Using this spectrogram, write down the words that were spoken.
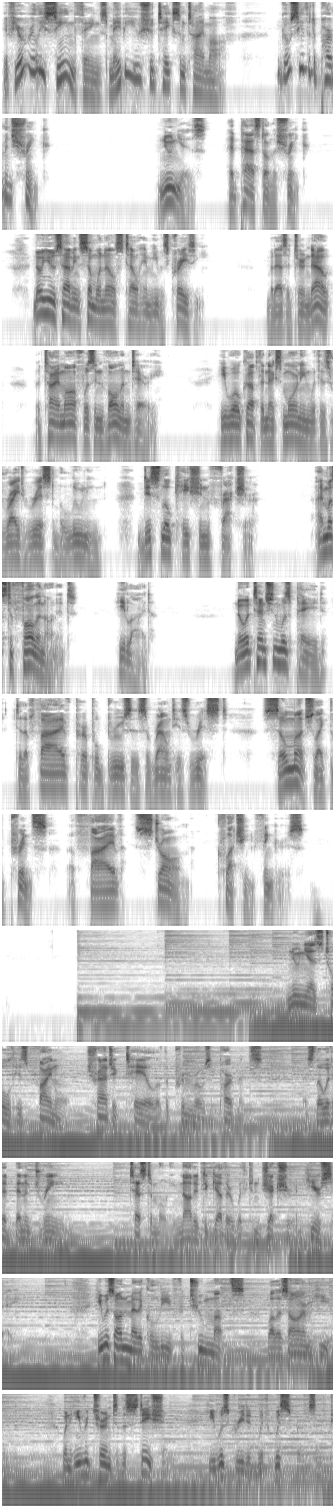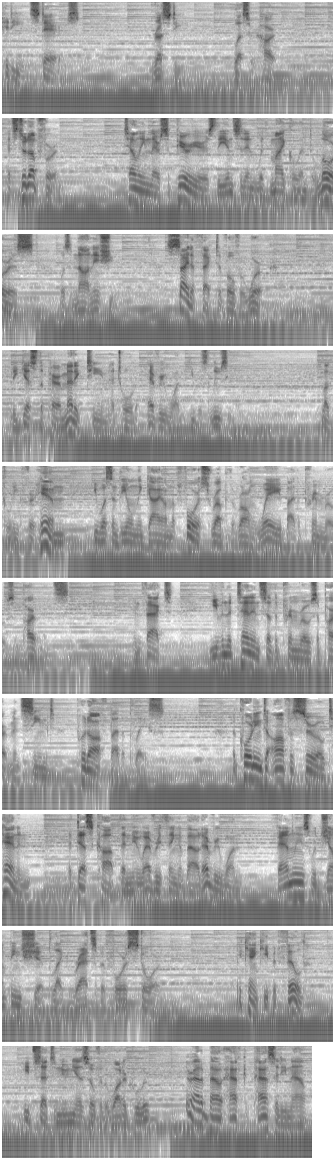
If you're really seeing things, maybe you should take some time off. Go see the department shrink. Nunez had passed on the shrink. No use having someone else tell him he was crazy. But as it turned out, the time off was involuntary. He woke up the next morning with his right wrist ballooning. Dislocation fracture. I must have fallen on it. He lied. No attention was paid to the five purple bruises around his wrist, so much like the prints of five strong, clutching fingers. Nunez told his final, tragic tale of the Primrose Apartments as though it had been a dream. Testimony knotted together with conjecture and hearsay. He was on medical leave for two months while his arm healed. When he returned to the station, he was greeted with whispers and pitying stares. Rusty, bless her heart, had stood up for him, telling their superiors the incident with Michael and Dolores was a non issue, side effect of overwork. He guessed the paramedic team had told everyone he was losing it. Luckily for him, he wasn't the only guy on the force rubbed the wrong way by the Primrose Apartments. In fact, even the tenants of the Primrose Apartments seemed put off by the place. According to Officer O'Tannen, a desk cop that knew everything about everyone, families were jumping ship like rats before a storm. They can't keep it filled, he'd said to Nunez over the water cooler. They're at about half capacity now,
